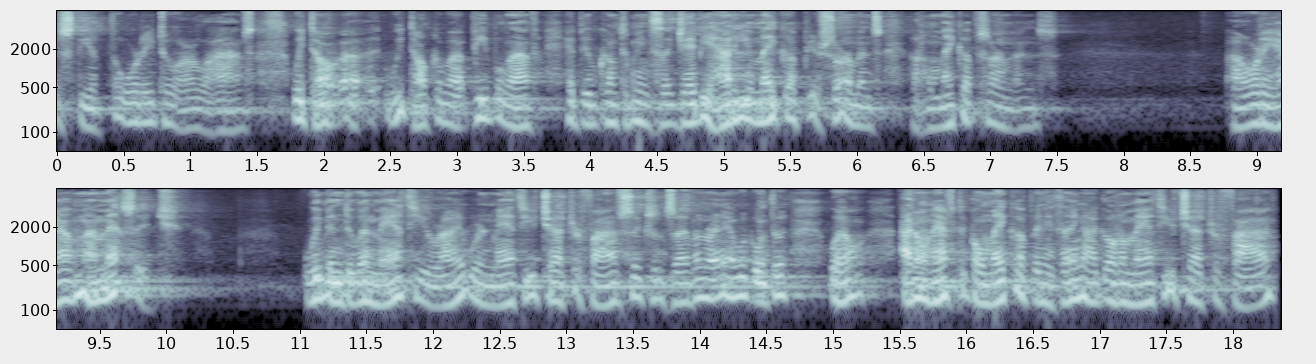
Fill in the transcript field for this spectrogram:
It's the authority to our lives. We talk, uh, we talk about people. I've had people come to me and say, JB, how do you make up your sermons? I don't make up sermons. I already have my message. We've been doing Matthew, right? We're in Matthew chapter 5, 6, and 7 right now. We're going through. Well, I don't have to go make up anything. I go to Matthew chapter 5,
